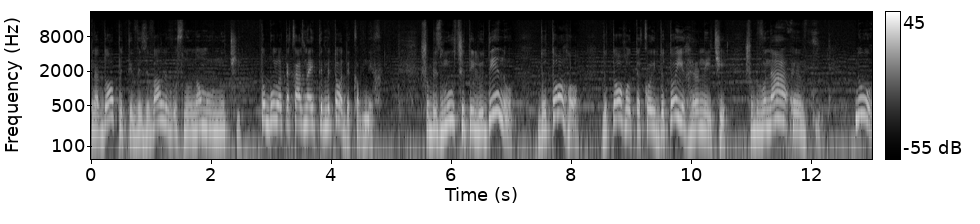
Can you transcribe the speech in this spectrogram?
На допити визивали в основному вночі. То була така, знаєте, методика в них, щоб змусити людину до того, до того такої, до тої границі, щоб вона, е, ну,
